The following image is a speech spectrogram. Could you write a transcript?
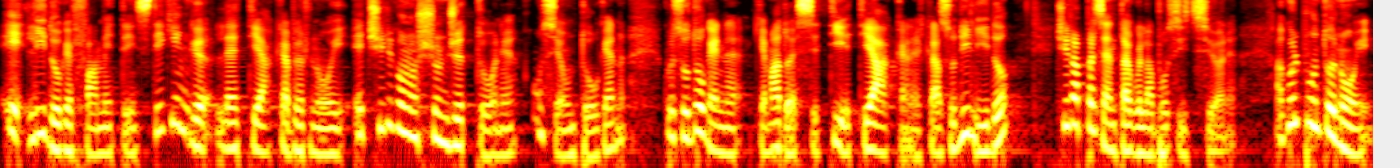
e Lido che fa? Mette in staking l'ETH per noi e ci riconosce un gettone, ossia un token. Questo token, chiamato STETH nel caso di Lido, ci rappresenta quella posizione. A quel punto noi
